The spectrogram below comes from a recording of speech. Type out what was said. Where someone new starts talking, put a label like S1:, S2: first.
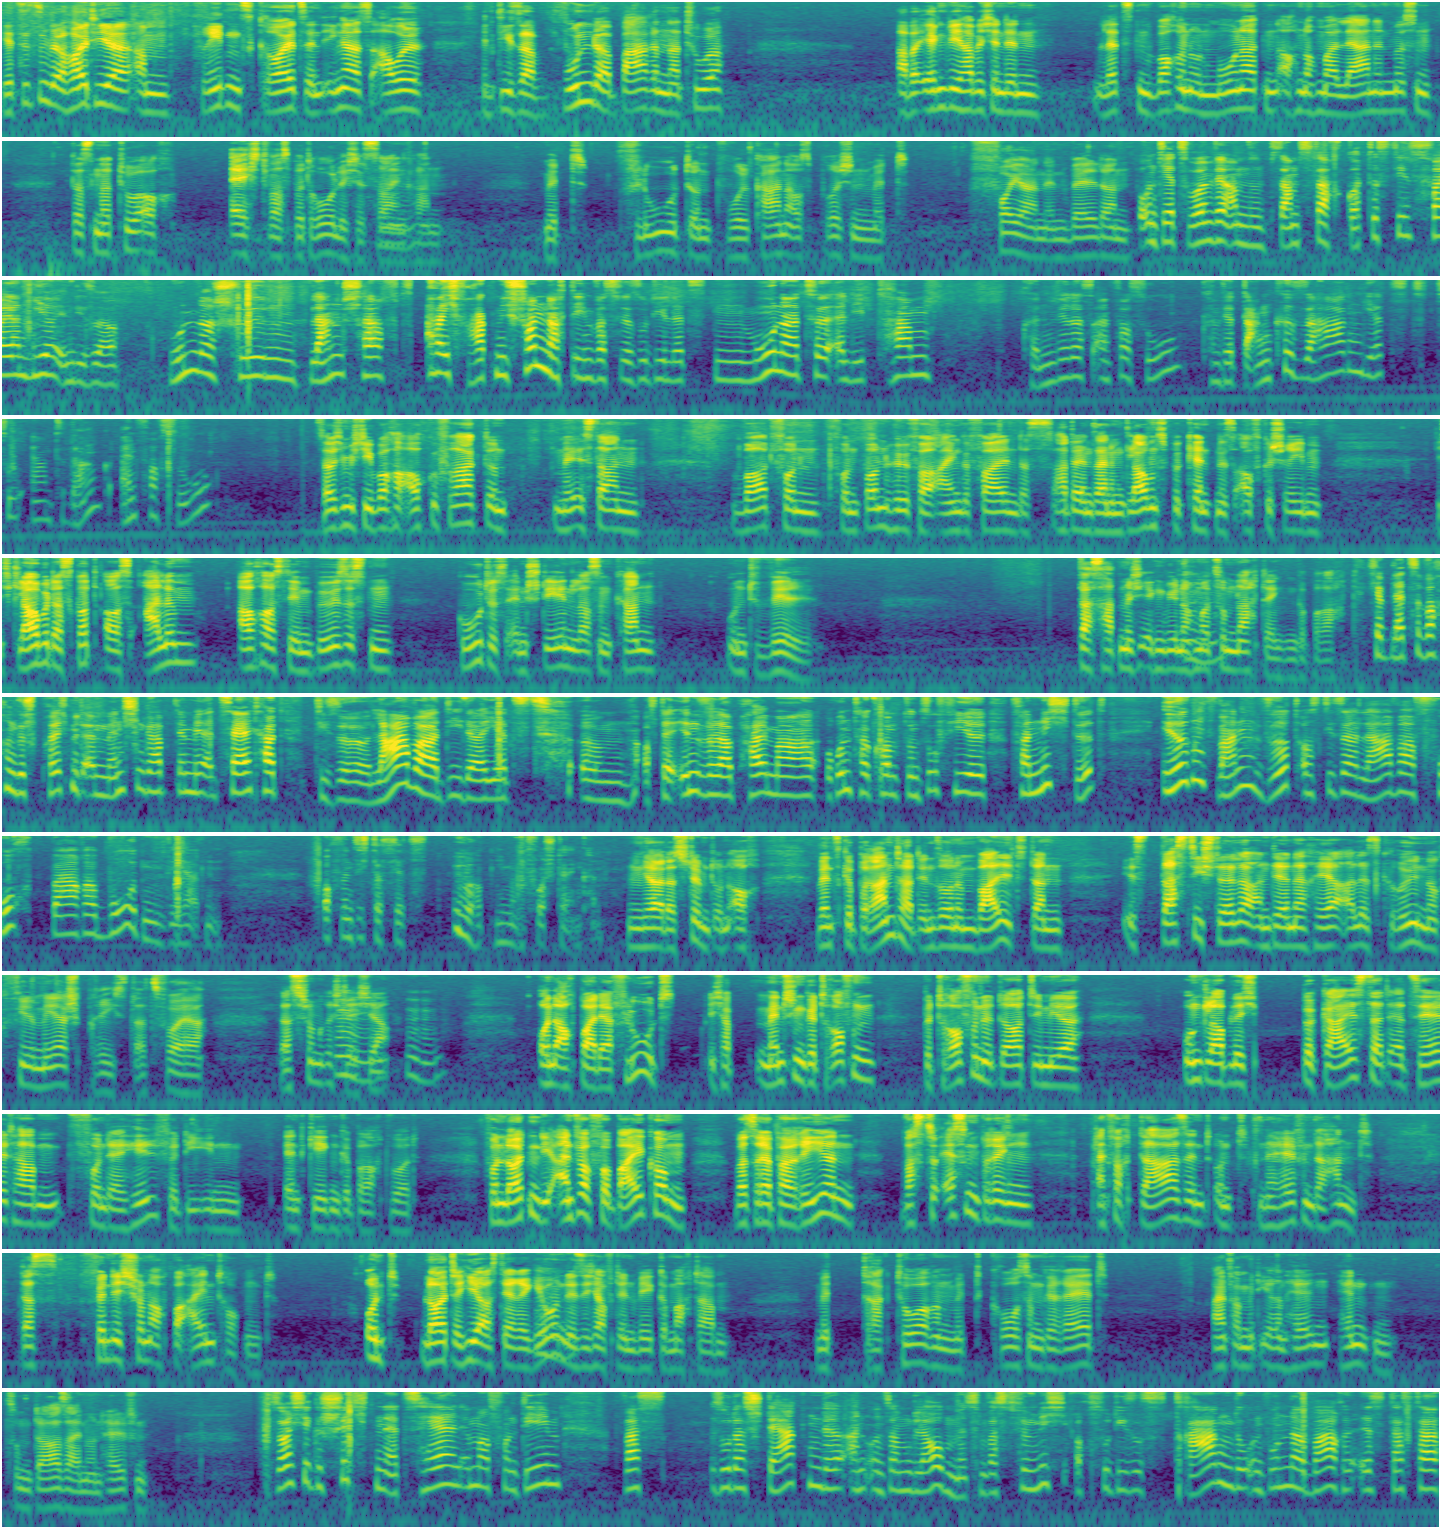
S1: Jetzt sitzen wir heute hier am Friedenskreuz in Ingersaul in dieser wunderbaren Natur. Aber irgendwie habe ich in den letzten Wochen und Monaten auch noch mal lernen müssen, dass Natur auch echt was Bedrohliches sein
S2: Mhm.
S1: kann. Mit Flut und Vulkanausbrüchen, mit Feuern in Wäldern.
S2: Und jetzt wollen wir am Samstag Gottesdienst feiern hier in dieser wunderschönen Landschaft. Aber ich frage mich schon nach dem, was wir so die letzten Monate erlebt haben, können wir das einfach so? Können wir Danke sagen jetzt zu Erntedank? Einfach so?
S1: Das habe ich mich die Woche auch gefragt und mir ist da ein Wort von, von Bonhoeffer eingefallen. Das hat er in seinem Glaubensbekenntnis aufgeschrieben. Ich glaube, dass Gott aus allem, auch aus dem Bösesten, Gutes entstehen lassen kann und will. Das hat mich irgendwie nochmal zum Nachdenken gebracht.
S2: Ich habe letzte Woche ein Gespräch mit einem Menschen gehabt, der mir erzählt hat, diese Lava, die da jetzt ähm, auf der Insel La Palma runterkommt und so viel vernichtet, irgendwann wird aus dieser Lava fruchtbarer Boden werden. Auch wenn sich das jetzt überhaupt niemand vorstellen kann.
S1: Ja, das stimmt. Und auch wenn es gebrannt hat in so einem Wald, dann ist das die Stelle, an der nachher alles grün noch viel mehr sprießt als vorher. Das ist schon richtig, ja. Und auch bei der Flut. Ich habe Menschen getroffen, Betroffene dort, die mir unglaublich begeistert erzählt haben von der Hilfe, die ihnen entgegengebracht wird. Von Leuten, die einfach vorbeikommen, was reparieren, was zu essen bringen, einfach da sind und eine helfende Hand. Das finde ich schon auch beeindruckend. Und Leute hier aus der Region, die sich auf den Weg gemacht haben. Mit Traktoren, mit großem Gerät. Einfach mit ihren Händen zum Dasein und Helfen.
S2: Solche Geschichten erzählen immer von dem, was so das Stärkende an unserem Glauben ist und was für mich auch so dieses Tragende und Wunderbare ist, dass da,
